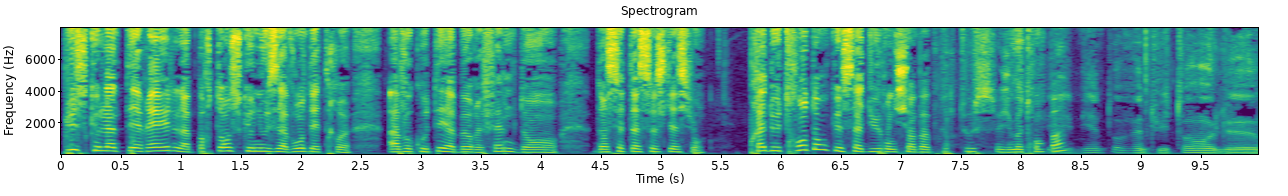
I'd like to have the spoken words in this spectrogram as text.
plus que l'intérêt, l'importance que nous avons d'être à vos côtés à Beurre FM dans, dans cette association près de 30 ans que ça dure une Shabbat pour tous, je me trompe pas Bientôt 28 ans, le,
